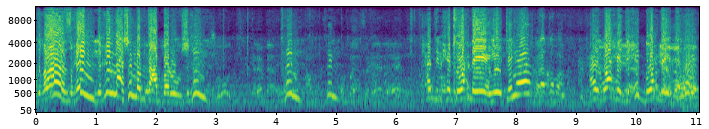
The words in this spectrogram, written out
بتغاظ غل غل عشان ما بتعبروش غل. غل. غل في حد بيحب واحدة ي- يقتلها؟ لا طبعا. واحد يحب واحدة يا ماما يقتلها؟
